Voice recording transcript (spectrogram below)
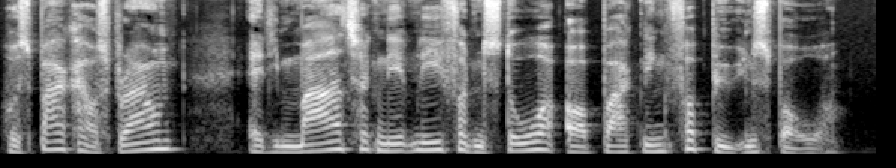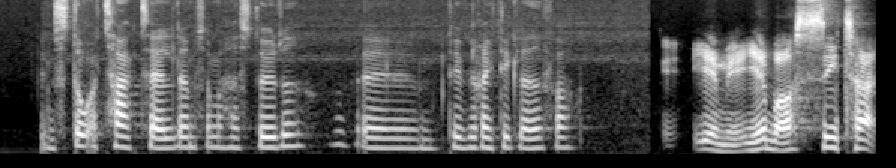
Hos Backhouse Brown er de meget taknemmelige for den store opbakning fra byens borgere. En stor tak til alle dem, som har støttet. Øh, det er vi rigtig glade for. Jamen, jeg vil også sige tak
